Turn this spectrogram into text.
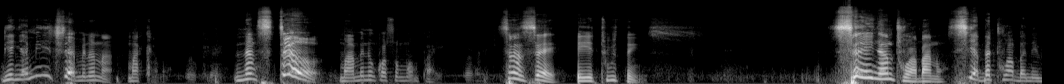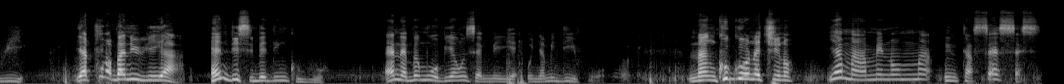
Deɛ nyame yi kyerɛ me no na maka no. Na still maame no nkɔ so mmɔ mpaeɛ. San sɛ ɛyɛ two things. Sɛ yɛnya nto aba no si yɛbɛto aba no wie yɛto aba no wie a ndc bɛdi nkuguo. Ɛna ɛbɛmu obi ahu sɛ meyɛ onyame diifoɔ na nkuguo no akyi no yɛ maame no ma intercessors.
